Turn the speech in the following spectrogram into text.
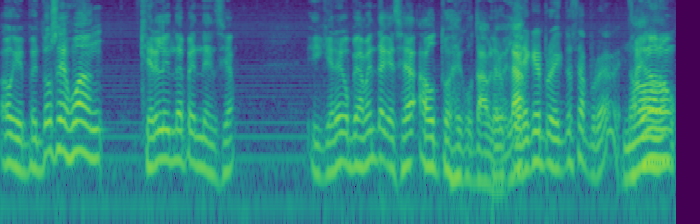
Ok, pues entonces Juan quiere la independencia y quiere obviamente que sea autoejecutable, ¿verdad? quiere que el proyecto se apruebe. No, Ay, no, no.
